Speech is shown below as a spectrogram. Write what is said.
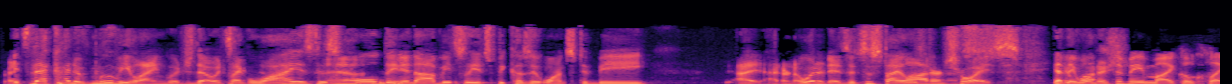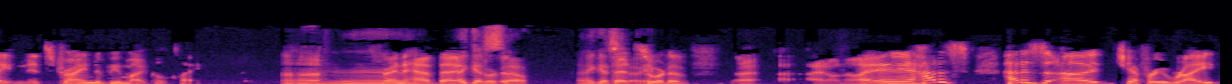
Right? It's that kind of movie language, though. It's like, why is this Yeah. holding? And obviously, it's because it wants to be. I, I don't know what it is. It's a stylistic Modernist. choice. Yeah, they it want wants to be Michael Clayton. It's trying to be Michael Clayton. uh-huh. trying to have that I guess sort so. of I guess that so, sort of uh, I don't know. I, how does how does uh, Jeffrey Wright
